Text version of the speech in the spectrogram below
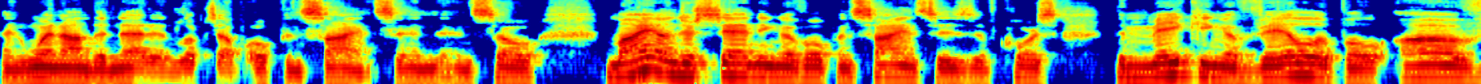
and went on the net and looked up open science. And, and so my understanding of open science is, of course, the making available of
